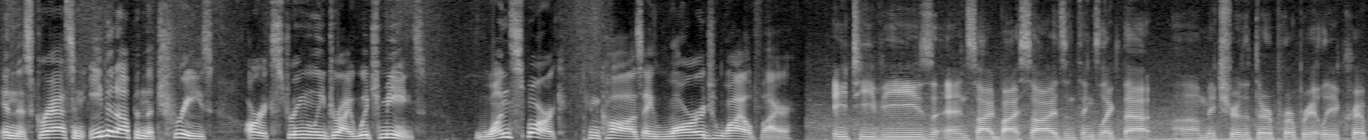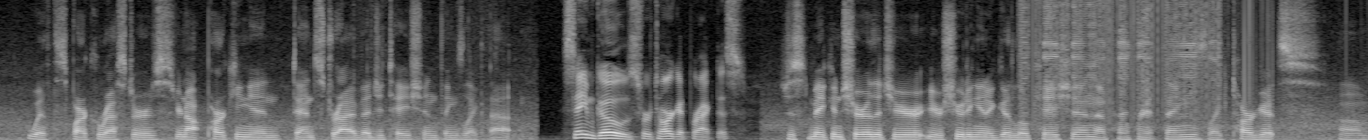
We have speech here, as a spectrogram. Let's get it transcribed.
in this grass and even up in the trees are extremely dry, which means one spark can cause a large wildfire. ATVs and side-by-sides and things like that, uh, make sure that they're appropriately equipped with spark arresters. You're not parking in dense, dry vegetation, things like that. Same goes for target practice. Just making sure that you're, you're shooting in a good location, appropriate things like targets, um,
